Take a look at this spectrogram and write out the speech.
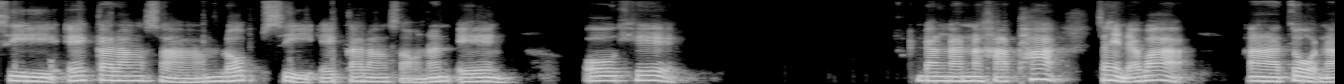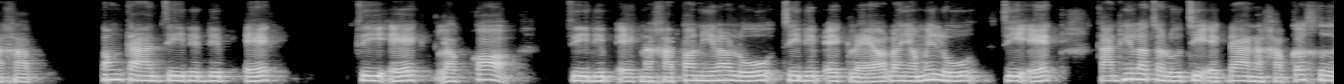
4x กำลัง 3 ลบ 4x กำลัง 2 นั่นเอง โอเค ดังนั้นนะครับ ถ้าจะเห็นได้ว่าโจทย์นะครับ ต้องการ g dip x gx แล้วก็ g dip x นะครับ ตอนนี้เรารู้ g dip x แล้ว เรายังไม่รู้ gx การที่เราจะรู้ gx ได้นะครับ ก็คือ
